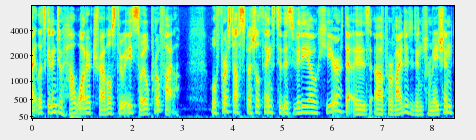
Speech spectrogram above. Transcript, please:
right, let's get into how water travels through a soil profile. Well, first off, special thanks to this video here that is uh, provided in information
